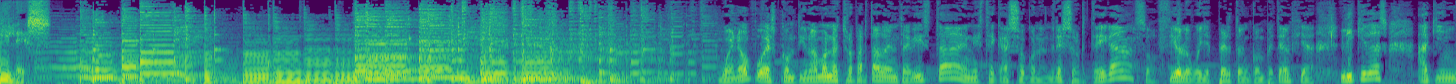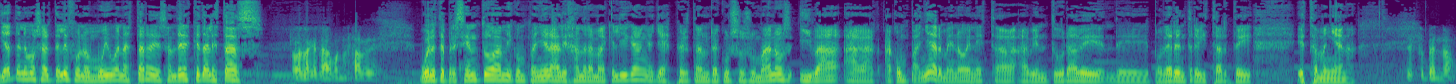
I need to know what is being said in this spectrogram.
Perfiles. Bueno, pues continuamos nuestro apartado de entrevista, en este caso con Andrés Ortega, sociólogo y experto en competencias líquidas, a quien ya tenemos al teléfono. Muy buenas tardes, Andrés, ¿qué tal estás? Hola, ¿qué tal? Buenas tardes. Bueno, te presento a mi compañera Alejandra McElligan, ella es experta en recursos humanos y va a acompañarme ¿no? en esta aventura de, de poder entrevistarte esta mañana. Estupendo.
